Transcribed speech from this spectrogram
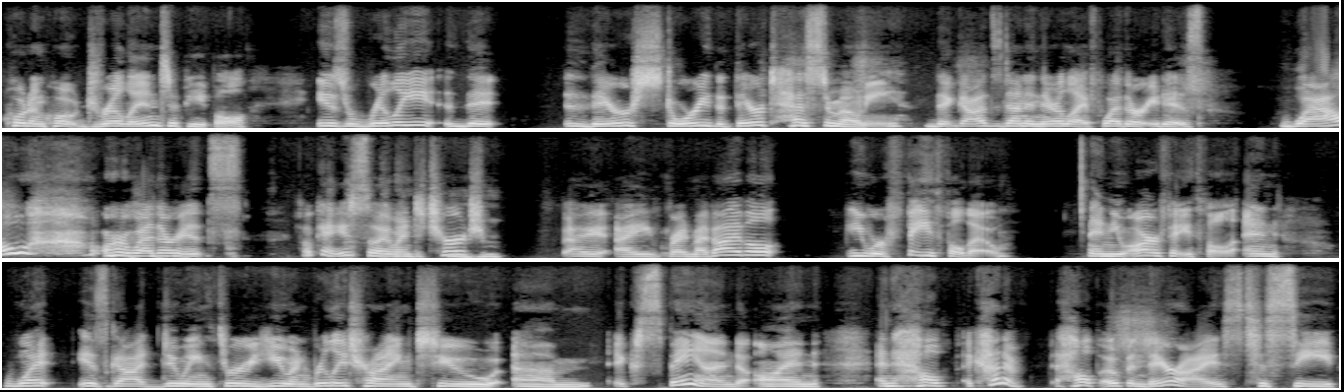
quote unquote drill into people is really that their story, that their testimony that God's done in their life, whether it is wow or whether it's okay, so I went to church, mm-hmm. I, I read my Bible. You were faithful though, and you are faithful. And what is God doing through you and really trying to um, expand on and help kind of help open their eyes to see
